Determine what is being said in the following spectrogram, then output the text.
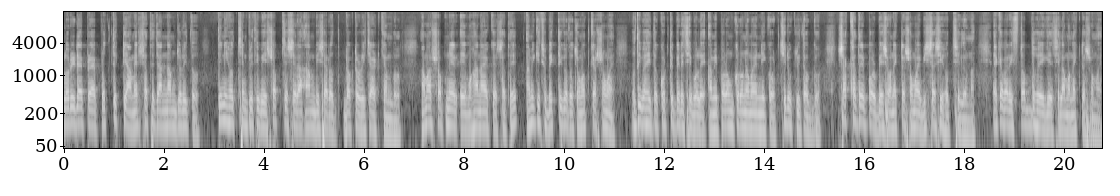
ফ্লোরিডায় প্রায় প্রত্যেকটি আমের সাথে যার নাম জড়িত, তিনি হচ্ছেন পৃথিবীর সবচেয়ে সেরা আম বিশারদ ডক্টর রিচার্ড ক্যাম্বল আমার স্বপ্নের এই মহানায়কের সাথে আমি কিছু ব্যক্তিগত চমৎকার সময় অতিবাহিত করতে পেরেছি বলে আমি পরম করুণাময়ের নিকট চিরকৃতজ্ঞ। সাক্ষাতের পর বেশ অনেকটা সময় বিশ্বাসই হচ্ছিল না। একেবারে স্তব্ধ হয়ে গিয়েছিলাম অনেকটা সময়।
